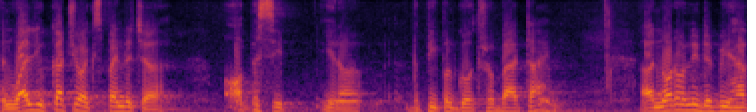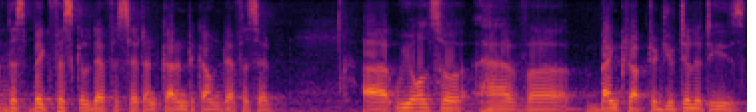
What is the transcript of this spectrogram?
And while you cut your expenditure, obviously, you know, the people go through a bad time. Uh, not only did we have this big fiscal deficit and current account deficit, uh, we also have uh, bankrupted utilities.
